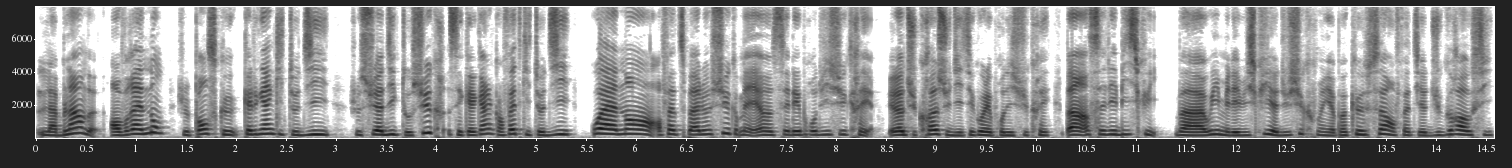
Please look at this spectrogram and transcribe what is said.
la blinde. En vrai, Je pense que quelqu'un qui te dit je suis addict au sucre, c'est quelqu'un qu'en fait qui te dit ouais non, en fait c'est pas le sucre, mais euh, c'est les produits sucrés. Et là tu creuses, tu dis c'est quoi les produits sucrés? Ben c'est les biscuits. Bah oui, mais les biscuits il y a du sucre, mais il y a pas que ça en fait, il y a du gras aussi.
